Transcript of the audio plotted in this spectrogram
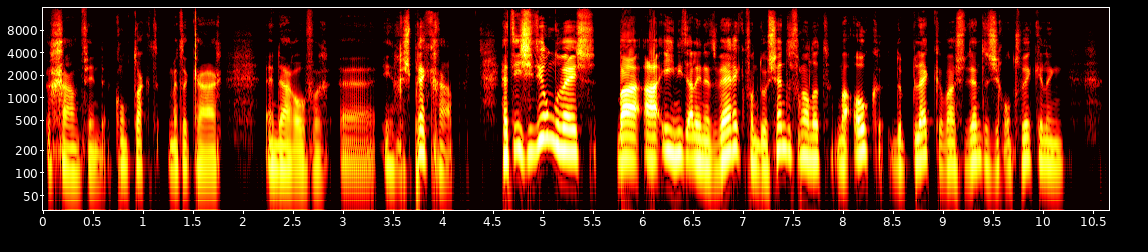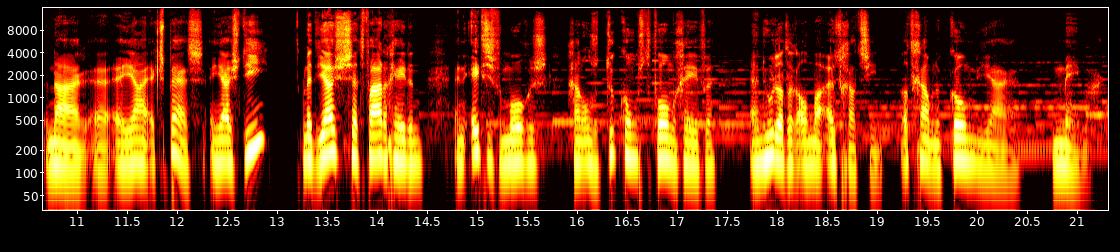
gaan vinden. Contact met elkaar en daarover eh, in gesprek gaan. Het ICT-onderwijs, waar AI niet alleen het werk van docenten verandert, maar ook de plek waar studenten zich ontwikkelen naar eh, AI-experts. En juist die, met de juiste set vaardigheden en ethische vermogens, gaan onze toekomst vormgeven en hoe dat er allemaal uit gaat zien. Dat gaan we de komende jaren meemaken.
